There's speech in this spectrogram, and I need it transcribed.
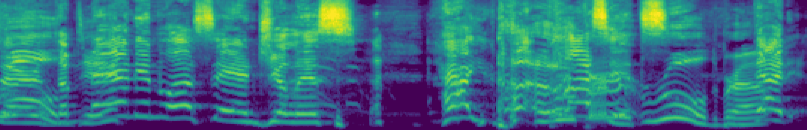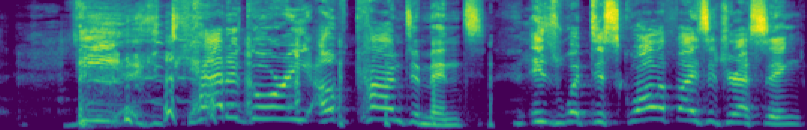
sir? The dude. man in Los Angeles, how you, posits Overruled, bro. that the category of condiment is what disqualifies a dressing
